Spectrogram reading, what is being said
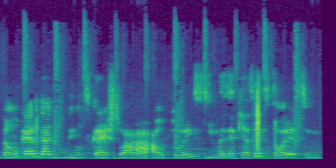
Então não quero dar nenhum descrédito à autora em si, mas é que essa história, assim,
